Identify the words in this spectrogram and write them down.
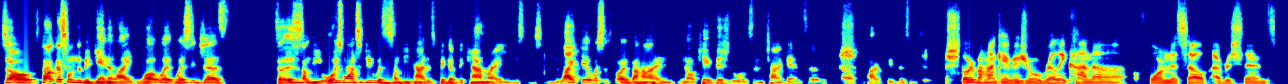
So talk us from the beginning. Like, what, what was it? Just so is this something you always want to do? Was it something you kind of just pick up the camera and you, you, liked it? What's the story behind you know K Visuals and trying to get into uh, photography business? Story behind K Visual really kind of formed itself ever since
